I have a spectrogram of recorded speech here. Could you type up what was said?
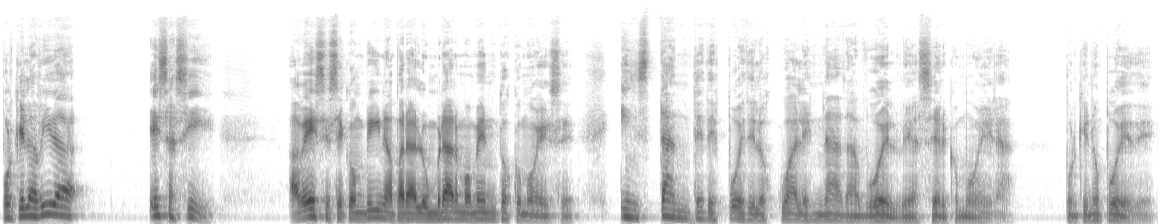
Porque la vida es así, a veces se combina para alumbrar momentos como ese, instantes después de los cuales nada vuelve a ser como era, porque no puede,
